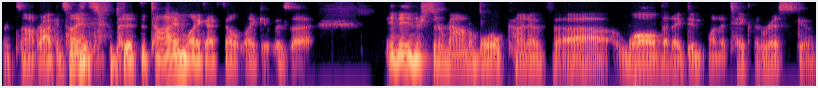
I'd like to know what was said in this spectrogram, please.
it's not rocket science but at the time like I felt like it was a an insurmountable kind of uh, wall that I didn't want to take the risk of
